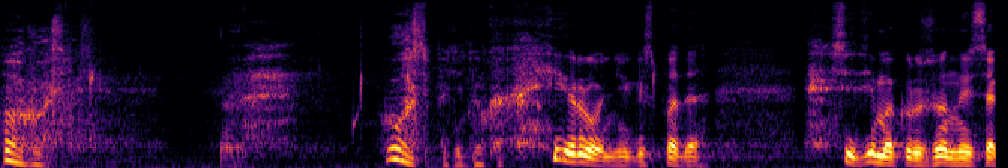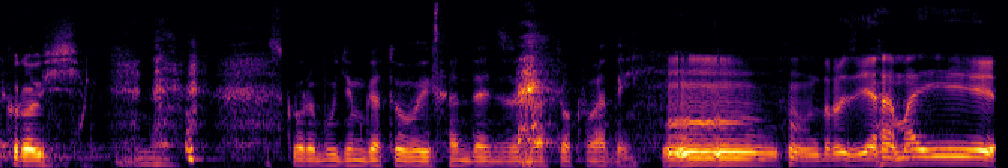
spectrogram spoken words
О, Господи. Господи, ну какая ирония, господа. Сидим окруженные сокровищами. Скоро будем готовы их отдать за глоток воды. М, Друзья мои,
